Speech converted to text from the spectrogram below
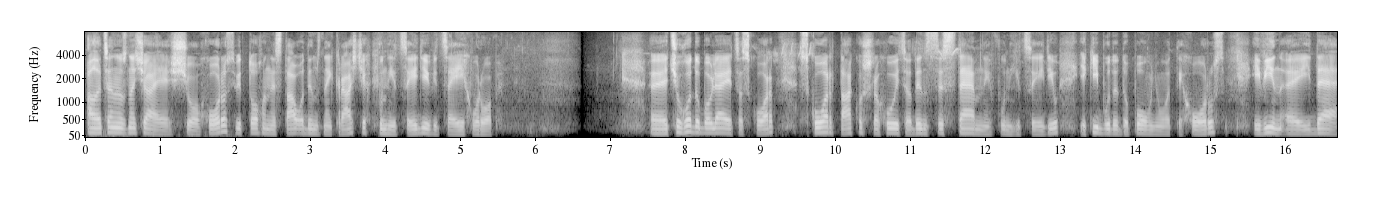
Але це не означає, що хорус від того не став одним з найкращих фунгіцидів від цієї хвороби. Е, Чого додається скор? Скор також рахується один з системних фунгіцидів, який буде доповнювати хорус, і він е, йде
